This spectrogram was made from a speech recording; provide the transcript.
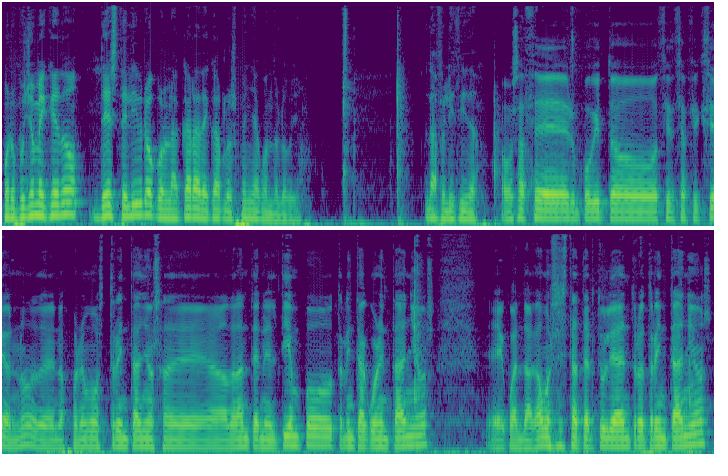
Bueno, pues yo me quedo de este libro con la cara de Carlos Peña cuando lo veo. La felicidad. Vamos a hacer un poquito ciencia ficción, ¿no? De- nos ponemos 30 años eh, adelante en el tiempo, 30, 40 años. Eh, cuando hagamos esta tertulia dentro de 30 años,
